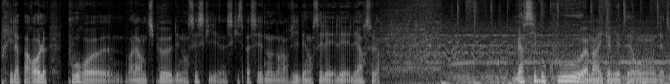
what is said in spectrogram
pris la parole pour voilà, un petit peu dénoncer ce qui, se passait dans, leur vie, dénoncer les harceleurs. Merci beaucoup à Marie-Camille Théron d'être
